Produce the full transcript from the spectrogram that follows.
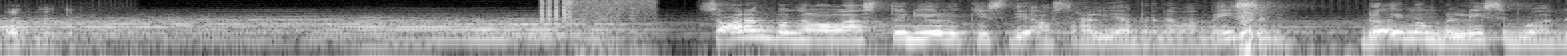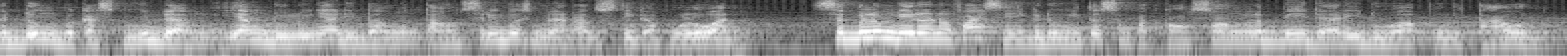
4 meter. Seorang pengelola studio lukis di Australia bernama Mason, doi membeli sebuah gedung bekas gudang yang dulunya dibangun tahun 1930-an. Sebelum direnovasi, gedung itu sempat kosong lebih dari 20 tahun.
